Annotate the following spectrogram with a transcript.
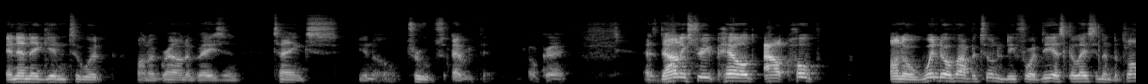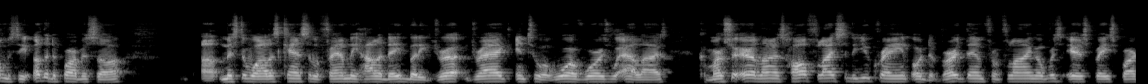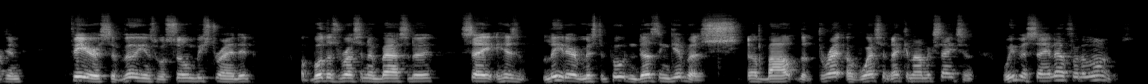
and then they get into it on a ground invasion, tanks, you know, troops, everything. Okay. As Downing Street held out hope on a window of opportunity for de escalation and diplomacy, other departments saw uh, Mr. Wallace cancel a family holiday, but he dra- dragged into a war of words with allies. Commercial airlines halt flights to the Ukraine or divert them from flying over its airspace, sparking fears civilians will soon be stranded. A bullish Russian ambassador say his leader, Mr. Putin, doesn't give a sh about the threat of Western economic sanctions. We've been saying that for the longest.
